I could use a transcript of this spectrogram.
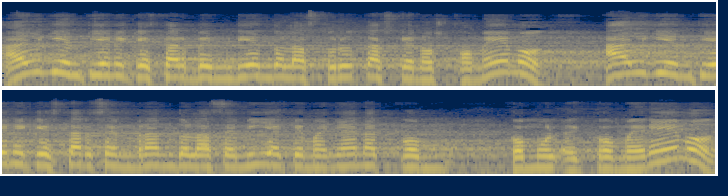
Alguien tiene que estar vendiendo las frutas que nos comemos. Alguien tiene que estar sembrando la semilla que mañana eh, comeremos.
